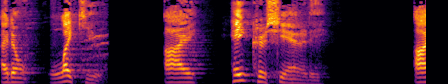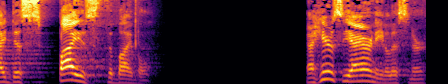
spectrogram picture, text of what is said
I don't like you. I hate Christianity. I despise the Bible. Now here's the irony, listener.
